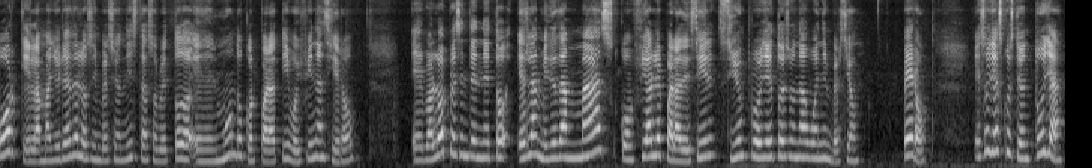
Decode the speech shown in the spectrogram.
porque la mayoría de los inversionistas, sobre todo en el mundo corporativo y financiero, el valor presente neto es la medida más confiable para decir si un proyecto es una buena inversión. Pero eso ya es cuestión tuya.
